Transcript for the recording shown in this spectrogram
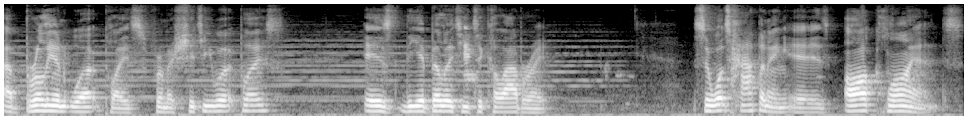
a brilliant workplace from a shitty workplace is the ability to collaborate. So what's happening is our clients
